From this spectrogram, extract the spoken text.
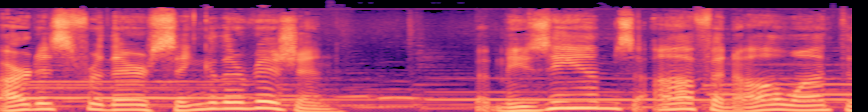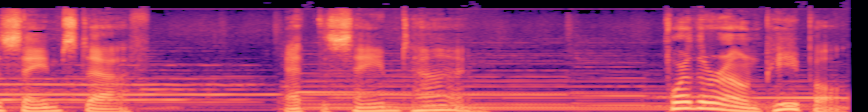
artists for their singular vision, but museums often all want the same stuff at the same time for their own people,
